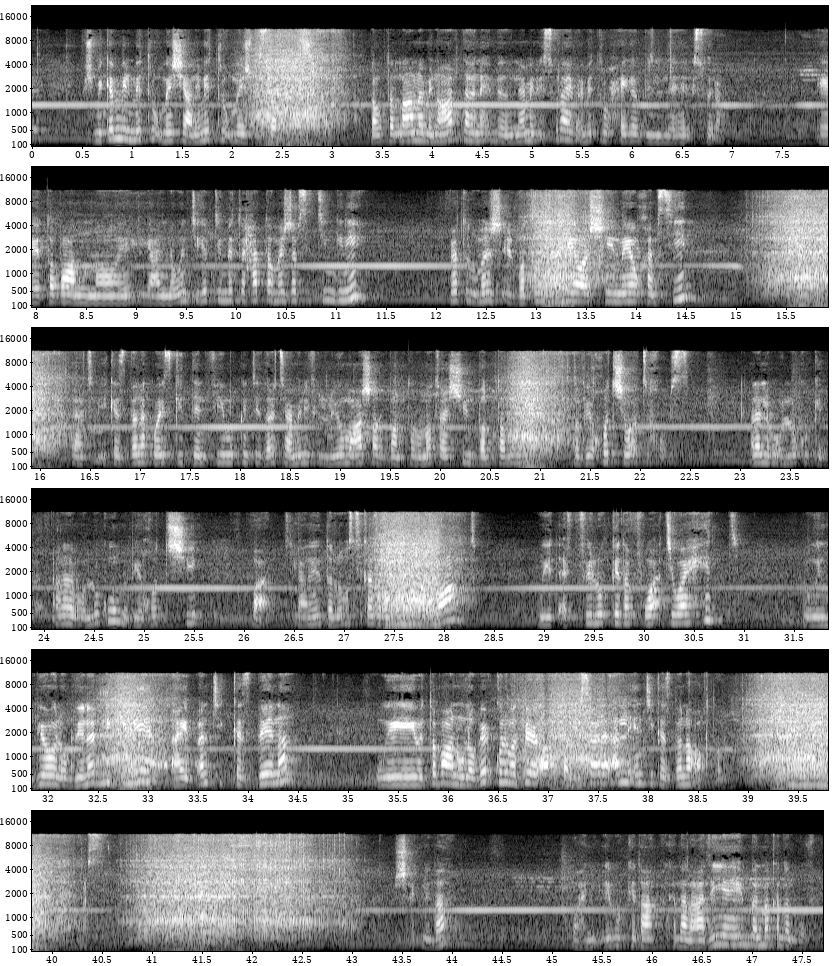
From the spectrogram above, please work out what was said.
مش مكمل متر قماش يعني متر قماش بالظبط. لو طلعنا من عرض هنقدر نعمل اسوره هيبقى متر وحاجة بالاسوره آه طبعا آه، يعني لو انت جبتي المتر حتى قماش ده ب 60 جنيه بعت القماش البنطلون ب 120 150 هتبقي كسبانة كويس جدا فيه. ممكن تقدري تعملي في اليوم 10 بنطلونات 20 بنطلون ما بياخدش وقت خالص. أنا اللي بقول لكم كده أنا اللي بقول لكم ما بياخدش وقت. يعني نقدر نقص كذا بنطلون على بعض ويتقفلوا كده في وقت واحد. ونبيعه لو بينا ب 100 جنيه هيبقى انت كسبانه وطبعا ولو بيع كل ما تبيعي أكتر بسعر أقل انت كسبانة أكتر. بالشكل ده وهنقلبه كده على المكنة العادية يا إما المكنة الأوفر.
